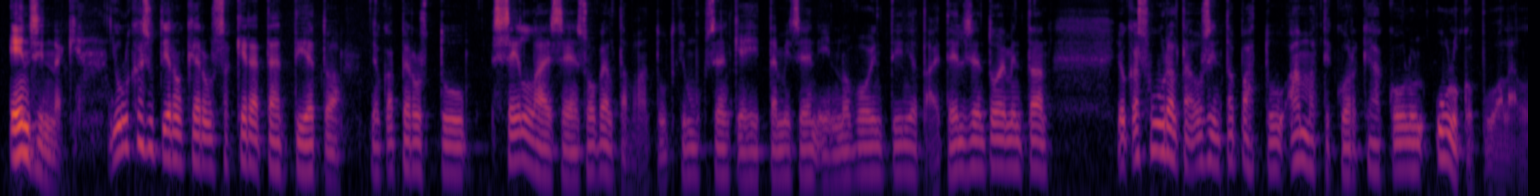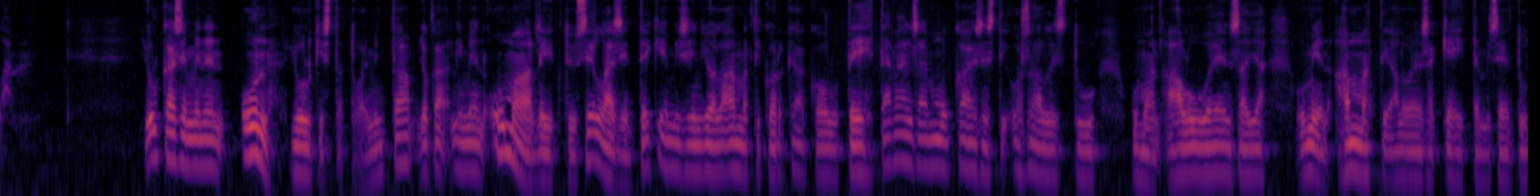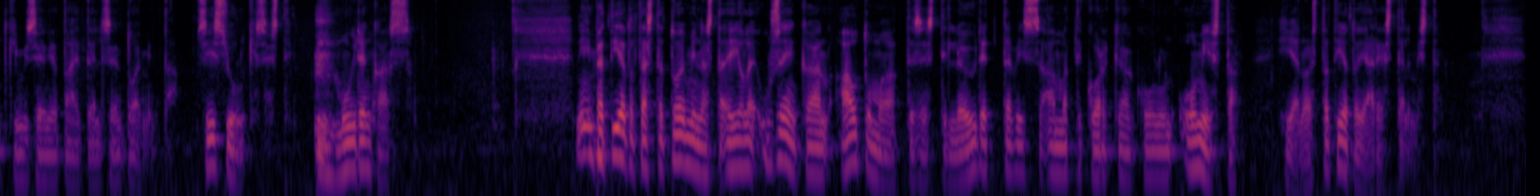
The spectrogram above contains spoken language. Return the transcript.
Ensinnäkin, julkaisutiedon keruussa kerätään tietoa, joka perustuu sellaiseen soveltavaan tutkimukseen, kehittämiseen, innovointiin ja taiteelliseen toimintaan, joka suurelta osin tapahtuu ammattikorkeakoulun ulkopuolella. Julkaiseminen on julkista toimintaa, joka nimenomaan liittyy sellaisiin tekemisiin, joilla ammattikorkeakoulu tehtävänsä mukaisesti osallistuu oman alueensa ja omien ammattialueensa kehittämiseen, tutkimiseen ja taiteelliseen toimintaan. Siis julkisesti, muiden kanssa. Niinpä tieto tästä toiminnasta ei ole useinkaan automaattisesti löydettävissä ammattikorkeakoulun omista hienoista tietojärjestelmistä.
